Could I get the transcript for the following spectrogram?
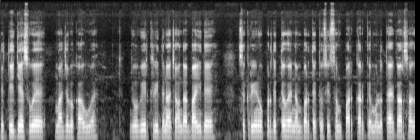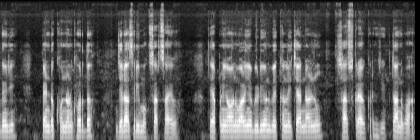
ਇਹ ਤੀਜੇ ਸੂਏ ਮੱਝ ਬਕਾਊ ਹੈ। ਜੋ ਵੀਰ ਖਰੀਦਣਾ ਚਾਹੁੰਦਾ ਬਾਈ ਦੇ ਸਕਰੀਨ ਉੱਪਰ ਦਿੱਤੇ ਹੋਏ ਨੰਬਰ ਤੇ ਤੁਸੀਂ ਸੰਪਰਕ ਕਰਕੇ ਮੁੱਲ ਤੈਅ ਕਰ ਸਕਦੇ ਹੋ ਜੀ। ਪਿੰਡ ਖੁੰਨਣ ਖੁਰਦ, ਜ਼ਿਲ੍ਹਾ ਸ੍ਰੀ ਮੁਕਤਸਰ ਸਾਹਿਬ। ਤੇ ਆਪਣੀ ਆਉਣ ਵਾਲੀਆਂ ਵੀਡੀਓ ਨੂੰ ਵੇਖਣ ਲਈ ਚੈਨਲ ਨੂੰ ਸਬਸਕ੍ਰਾਈਬ ਕਰਿਓ ਜੀ। ਧੰਨਵਾਦ।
